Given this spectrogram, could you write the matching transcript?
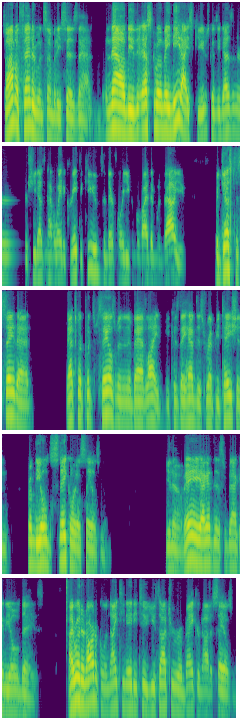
So I'm offended when somebody says that. And now the, the Eskimo may need ice cubes because he doesn't or, or she doesn't have a way to create the cubes, and therefore you can provide them with value. But just to say that, that's what puts salesmen in a bad light because they have this reputation from the old snake oil salesman. You know, hey, I got this back in the old days. I wrote an article in 1982. You thought you were a banker, not a salesman.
